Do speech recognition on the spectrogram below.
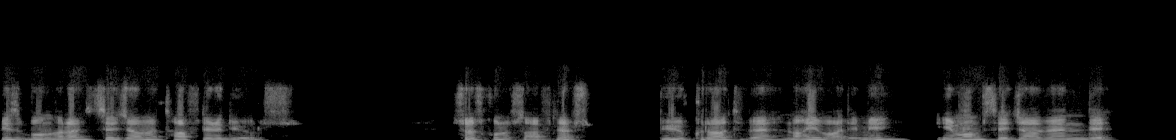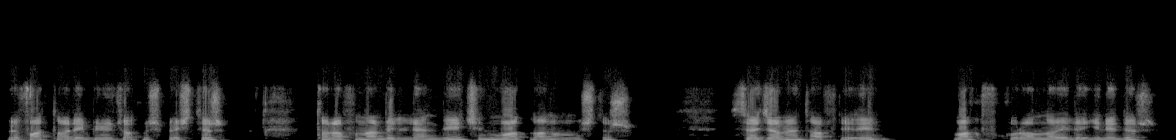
Biz bunlara secamet harfleri diyoruz. Söz konusu harfler Büyük Kıraat ve Nahiv Alemi İmam Secavendi vefat tarihi 1165'tir tarafından belirlendiği için bu adla anılmıştır. Secamet harfleri vakf kuralları ile ilgilidir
